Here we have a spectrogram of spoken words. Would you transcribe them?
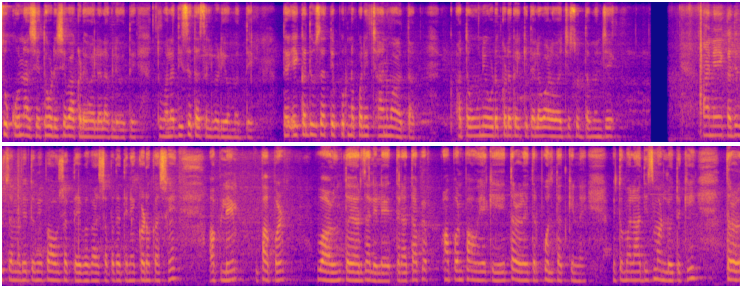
सुकून असे थोडेसे वाकडे व्हायला लागले होते. तुम्हाला दिसत असेल व्हिडिओमध्ये. तर एका दिवसात ते पूर्णपणे छान वाळतात. आता ऊन एवढं कडक आहे की त्याला वाळवायचे सुद्धा म्हणजे आणि एका दिवसामध्ये तुम्ही पाहू शकताय बघा अशा पद्धतीने कडक असे आपले पापड वाळून तयार झालेले आहेत. तर आता आपण पाहूया की हे तळले तर फुलतात की नाही? मी तुम्हाला आधीच म्हणलं होतं की तळ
